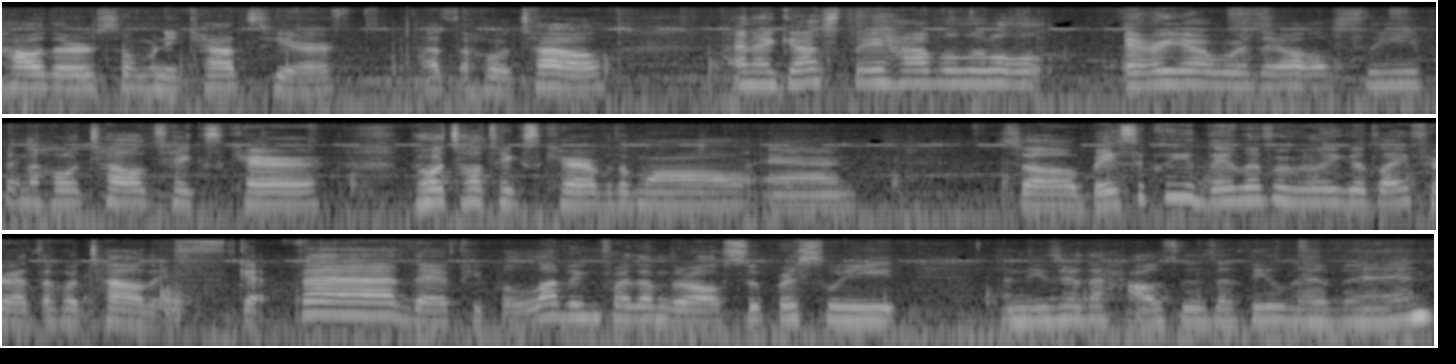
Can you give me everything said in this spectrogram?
how there are so many cats here at the hotel. And I guess they have a little area where they all sleep and the hotel takes care the hotel takes care of them all and so basically they live a really good life here at the hotel. They get fed, they have people loving for them, they're all super sweet. And these are the houses that they live in.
